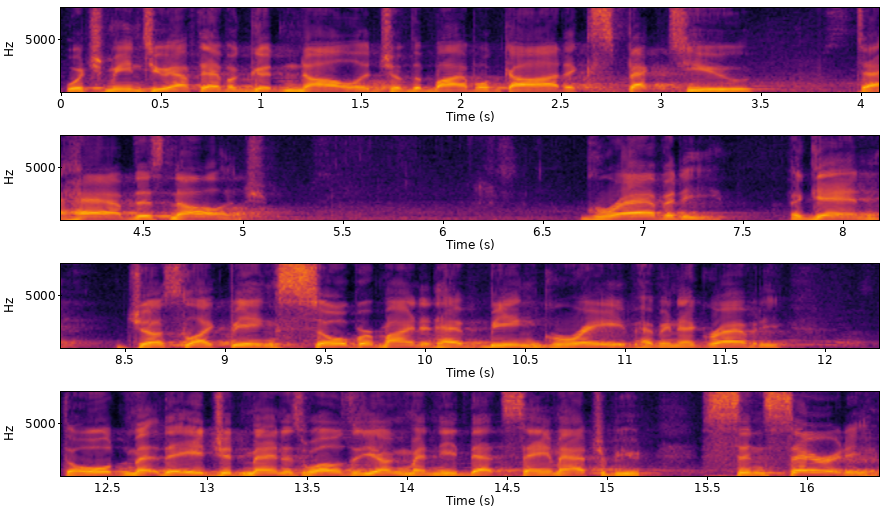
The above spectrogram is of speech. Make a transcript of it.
which means you have to have a good knowledge of the Bible. God expects you to have this knowledge. Gravity. Again, just like being sober-minded, being grave, having that gravity. The old, the aged men as well as the young men need that same attribute. Sincerity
